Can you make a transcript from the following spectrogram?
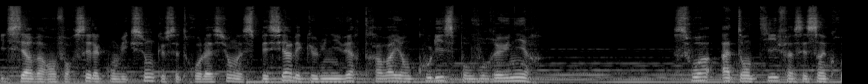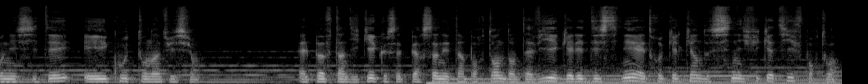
Ils servent à renforcer la conviction que cette relation est spéciale et que l'univers travaille en coulisses pour vous réunir. Sois attentif à ces synchronicités et écoute ton intuition. Elles peuvent indiquer que cette personne est importante dans ta vie et qu'elle est destinée à être quelqu'un de significatif pour toi.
